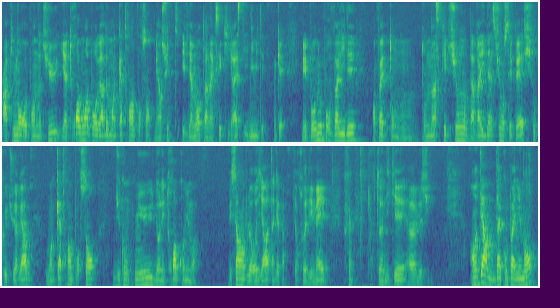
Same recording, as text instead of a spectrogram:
rapidement reprendre là-dessus, il y a trois mois pour regarder au moins 80%. Mais ensuite, évidemment, tu as un accès qui reste illimité. ok? Mais pour nous, pour valider en fait ton, inscription, ta validation CPF, il faut que tu regardes au moins 80% du contenu dans les trois premiers mois. Mais ça, on te le redira, t'inquiète pas. Tu reçois des mails pour t'indiquer euh, le suivi. En termes d'accompagnement,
